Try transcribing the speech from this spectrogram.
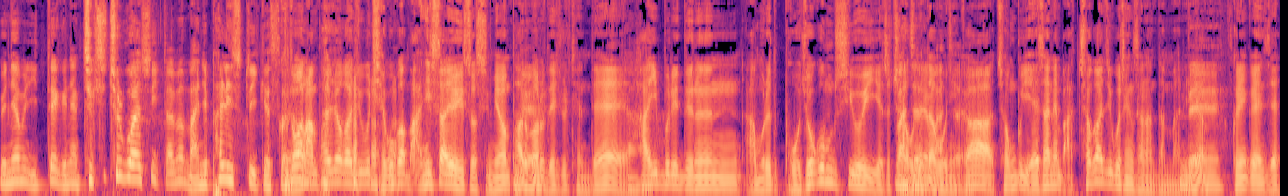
왜냐하면 이때 그냥 즉시 출고할 수 있다면 많이 팔릴 수도 있겠어요. 그동안 안 팔려가지고 재고가 많이 쌓여 있었으면 바로바로 네. 내줄 텐데 아. 하이브리드는 아무래도 보조금 수요에 의해서 맞아요, 좌우되다 맞아요. 보니까 정부 예산에 맞춰가지고 생산한단 말이에요. 네. 그러니까 이제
